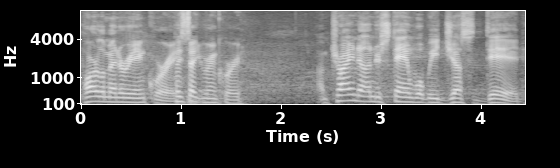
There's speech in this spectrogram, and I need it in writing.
Parliamentary inquiry. Please state your inquiry. I'm trying to understand what we just did.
